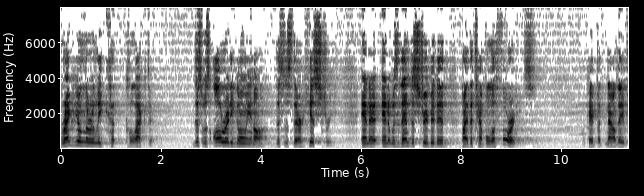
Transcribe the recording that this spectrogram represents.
regularly co- collected. This was already going on. This is their history. And it, and it was then distributed by the temple authorities. Okay, but now they've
